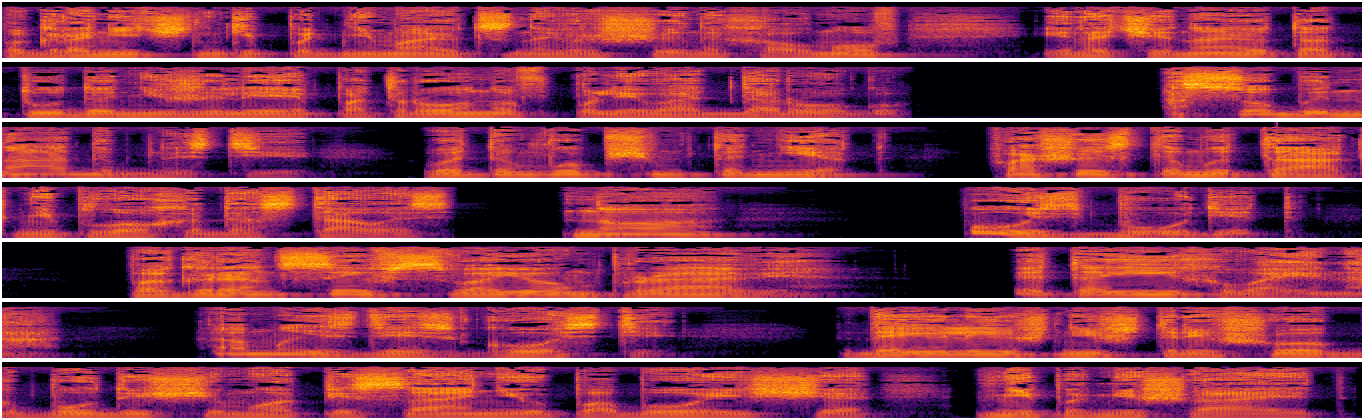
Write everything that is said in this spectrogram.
Пограничники поднимаются на вершины холмов и начинают оттуда, не жалея патронов, поливать дорогу. Особой надобности в этом, в общем-то, нет. Фашистам и так неплохо досталось. Но пусть будет. Погранцы в своем праве. Это их война, а мы здесь гости. Да и лишний штришок к будущему описанию побоища не помешает.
